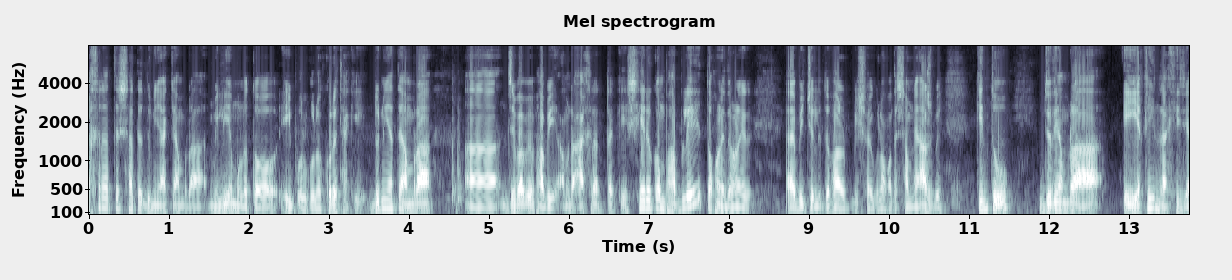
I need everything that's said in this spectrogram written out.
আখরাতের সাথে দুনিয়াকে আমরা মিলিয়ে মূলত এই ভুলগুলো করে থাকি। দুনিয়াতে আমরা যেভাবে ভাবি, আমরা আখরাতটাকে সেরকম ভাবলে তখন এই ধরনের বিচলিত হওয়ার বিষয়গুলো আমাদের সামনে আসবে। কিন্তু যদি আমরা এই একই রাখি যে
